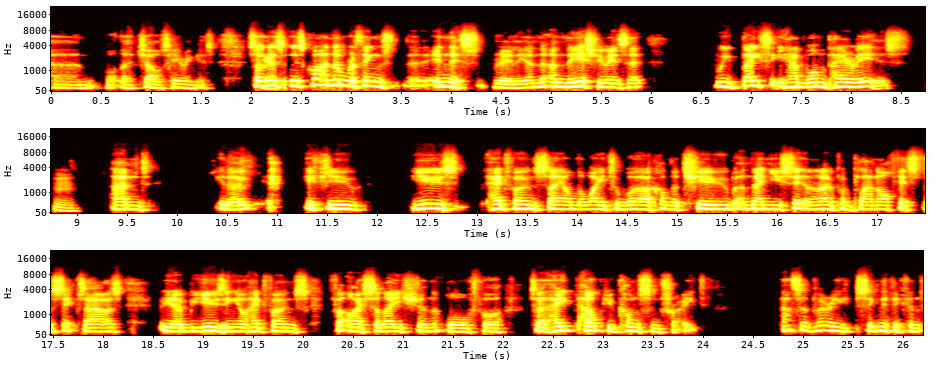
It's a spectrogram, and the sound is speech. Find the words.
um, what the child's hearing is. So yeah. there's there's quite a number of things in this really, and and the issue is that we basically have one pair of ears, hmm. and you know, if you use headphones say on the way to work on the tube and then you sit in an open plan office for six hours you know using your headphones for isolation or for to help you concentrate that's a very significant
